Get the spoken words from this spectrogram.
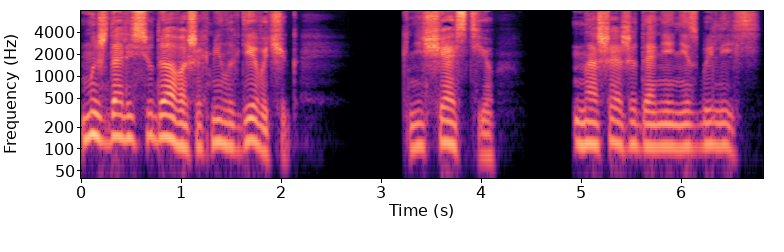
«мы ждали сюда ваших милых девочек. К несчастью, наши ожидания не сбылись».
